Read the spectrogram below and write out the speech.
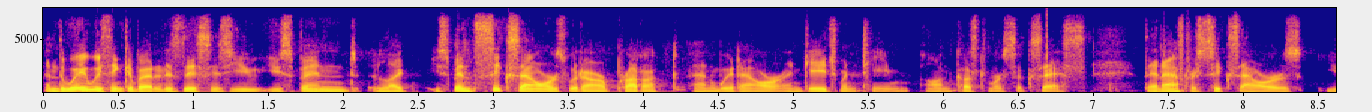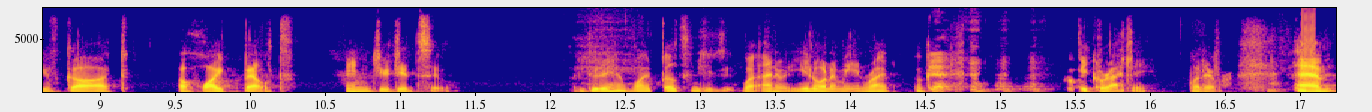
and the way we think about it is this: is you you spend like you spend six hours with our product and with our engagement team on customer success. Then after six hours, you've got a white belt in jujitsu. Do they have white belts in jujitsu? Well, anyway, you know what I mean, right? Okay, could be karate, whatever. Um,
